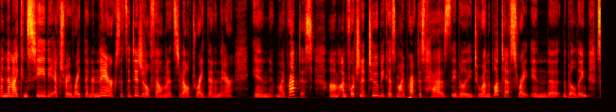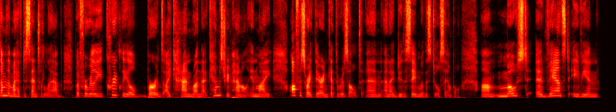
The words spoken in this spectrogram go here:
and then I can see the x ray right then and there because it's a digital film and it's developed right then and there in my practice. Um, I'm fortunate too because my practice has the ability to run the blood tests right in the, the building. Some of them I have to send to the lab, but for really critically ill birds, I can run that chemistry panel in my office right there and get the result. And, and I do the same with a stool sample. Um, most advanced avian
